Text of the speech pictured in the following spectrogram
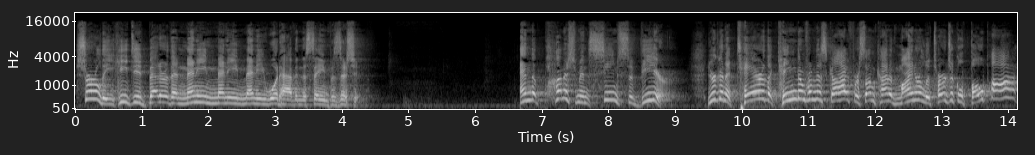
Surely he did better than many, many, many would have in the same position. And the punishment seems severe. You're going to tear the kingdom from this guy for some kind of minor liturgical faux pas?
